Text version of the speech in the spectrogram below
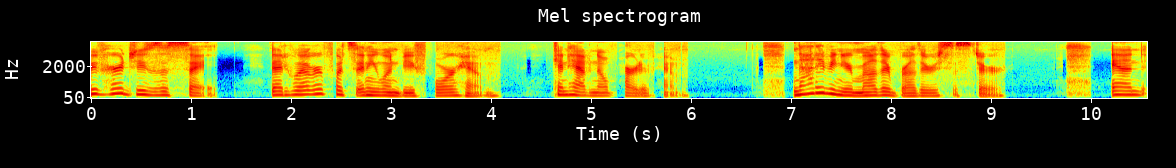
We've heard Jesus say that whoever puts anyone before him can have no part of him, not even your mother, brother, sister. And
